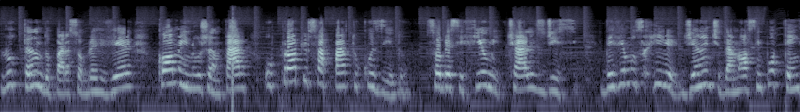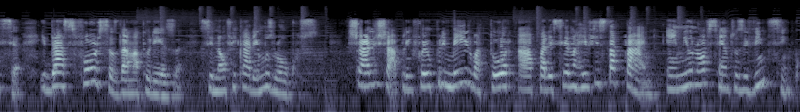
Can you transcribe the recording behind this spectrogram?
lutando para sobreviver comem no jantar o próprio sapato cozido. Sobre esse filme, Charles disse: Devemos rir diante da nossa impotência e das forças da natureza, senão ficaremos loucos. Charlie Chaplin foi o primeiro ator a aparecer na revista Time em 1925.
